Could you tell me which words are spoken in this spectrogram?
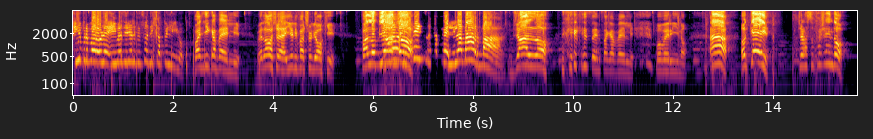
io preparo le, i materiali per fargli il cappellino. Fagli i capelli. Veloce, io li faccio gli occhi. Fallo biondo! No, senza capelli, la barba! Giallo! che, che senza capelli? Poverino. Ah, ok! Ce la sto facendo!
